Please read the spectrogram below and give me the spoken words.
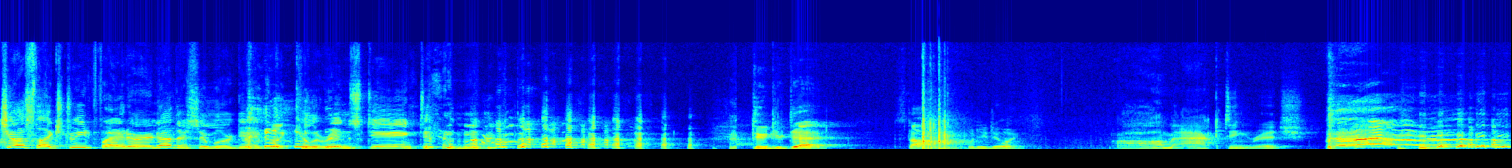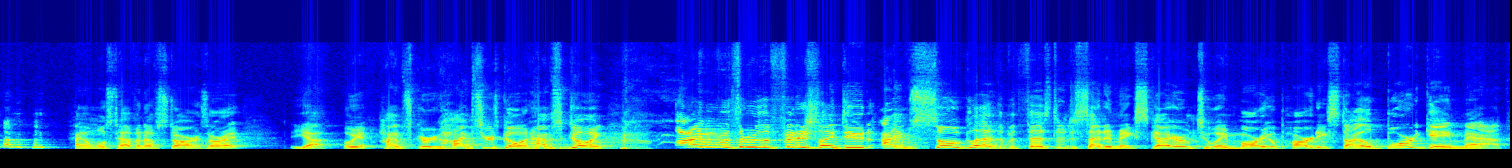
Just like Street Fighter and other similar games like Killer Instinct. Dude, you're dead. Stop. What are you doing? Oh, I'm acting, Rich. I almost have enough stars. All right. Yeah. Oh yeah. Heimskr. Heimskr's going. Heimskr's going. I'm through the finish line, dude. I am so glad that Bethesda decided to make Skyrim to a Mario Party style board game map.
